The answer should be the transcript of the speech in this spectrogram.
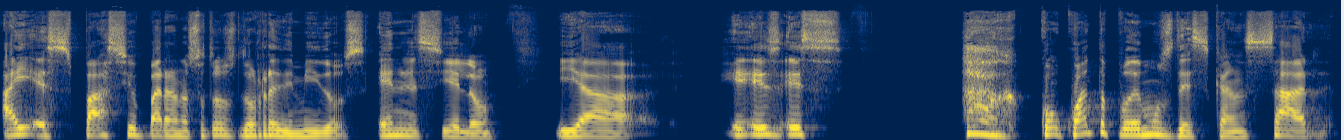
hay espacio para nosotros los redimidos en el cielo. Y uh, es, es ah, ¿cuánto podemos descansar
